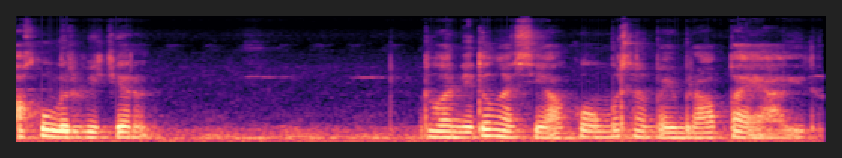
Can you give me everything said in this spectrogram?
aku berpikir Tuhan itu ngasih aku umur sampai berapa ya? Gitu.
